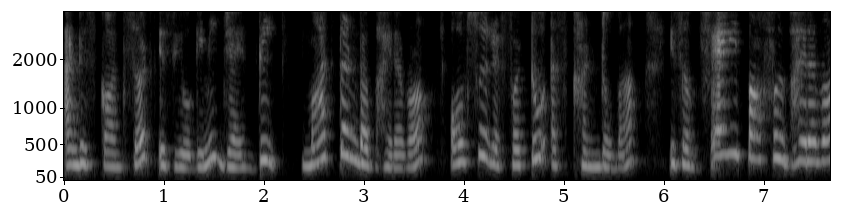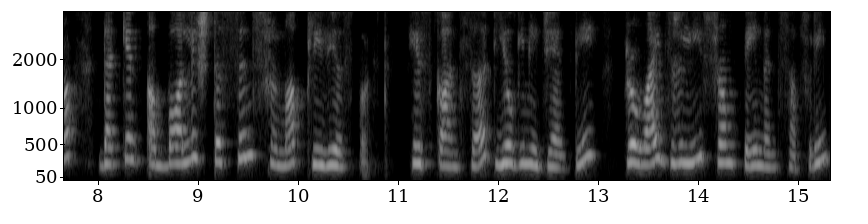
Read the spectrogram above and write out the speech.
and his consort is Yogini Jayanti. Martanda Bhairava, also referred to as Khandoba, is a very powerful Bhairava that can abolish the sins from our previous birth. His consort, Yogini Jayanti, provides relief from pain and suffering.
